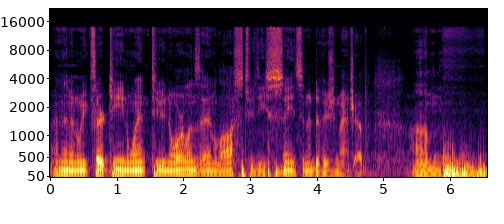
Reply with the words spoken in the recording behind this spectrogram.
and then in week 13 went to New Orleans and lost to the Saints in a division matchup. Um,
